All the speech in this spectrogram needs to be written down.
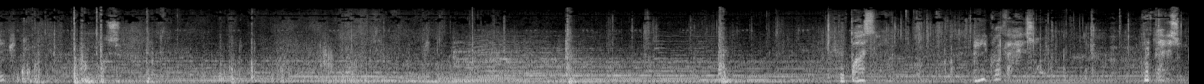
O pássaro. Guarda isso. Guarda isso.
